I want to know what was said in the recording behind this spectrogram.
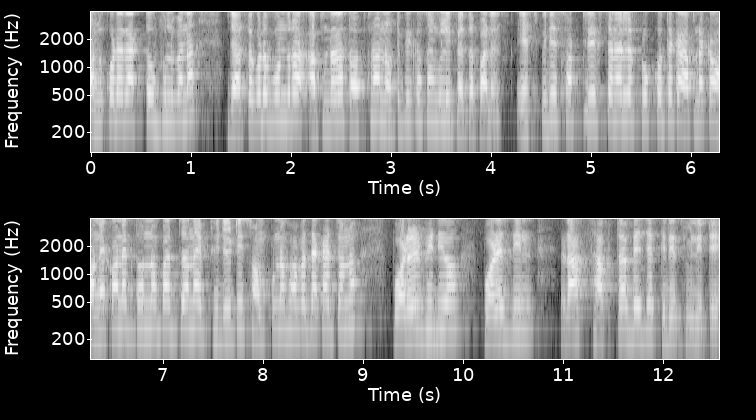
অন করে রাখতেও ভুলবে না। যাতে করে বন্ধুরা, আপনারা তৎক্ষণাৎ নোটিফিকেশনগুলি পেতে পারেন। এসপিডি শর্ট ট্রিক্স চ্যানেলের পক্ষ থেকে আপনাকে অনেক অনেক ধন্যবাদ জানাই ভিডিওটি সম্পূর্ণভাবে দেখার জন্য। পরের ভিডিও পরের দিন রাত সাতটা বেজে তিরিশ মিনিটে।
